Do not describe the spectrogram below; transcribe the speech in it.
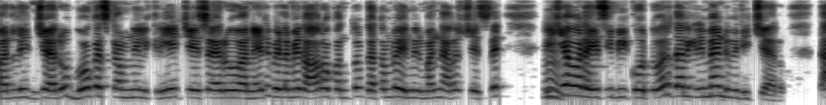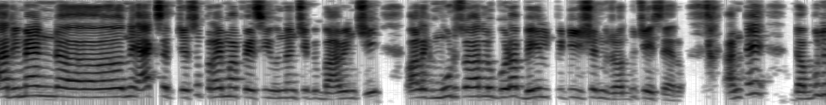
మరలించారు. బోగస్ కంపెనీలు క్రియేట్ చేశారు అనేది వీళ్ళ మీద ఆరోపణతో గతంలో ఎనిమిది మందిని అరెస్ట్ చేస్తే విజయవాడ ఏసీబీ కోర్టు వారు దానికి రిమాండ్ విధించారు. ఆ రిమాండ్ని యాక్సెప్ట్ చేసి ప్రైమా ఫేసీ ఉందని చెప్పి భావించి వాళ్ళకి మూడు సార్లు కూడా బెయిల్ పిటిషన్ రద్దు చేశారు. అంటే డబ్బులు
